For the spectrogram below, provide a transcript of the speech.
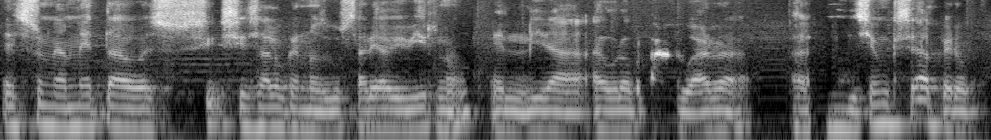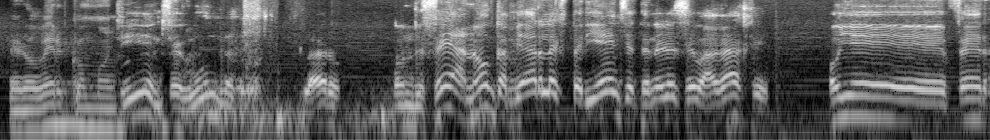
es una meta o es si, es algo que nos gustaría vivir, ¿no? El ir a, Europa a jugar a, la condición que sea, pero, pero ver cómo... Sí, en segunda, claro. Donde sea, ¿no? Cambiar la experiencia, tener ese bagaje. Oye, Fer,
